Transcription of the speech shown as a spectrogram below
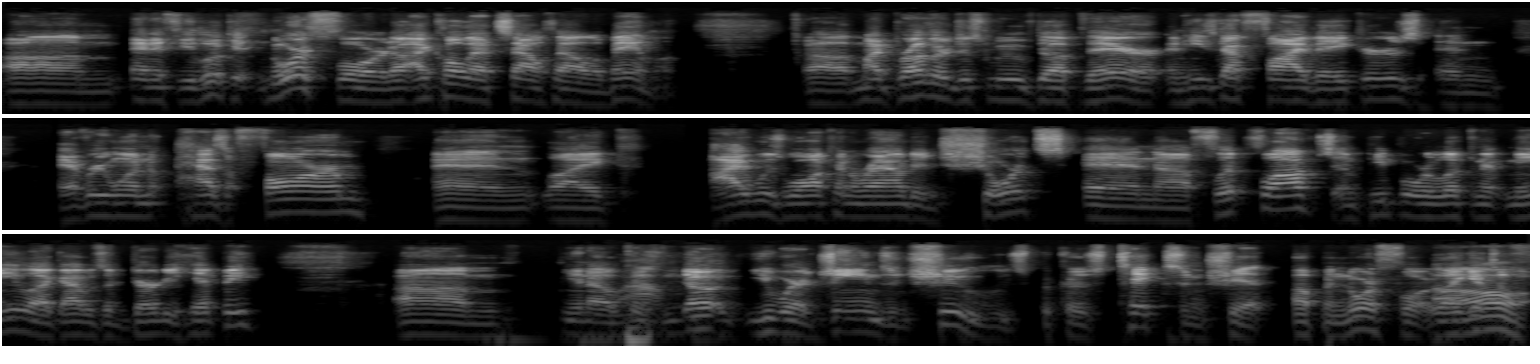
Um, and if you look at North Florida, I call that South Alabama. Uh, my brother just moved up there and he's got five acres and everyone has a farm. And like I was walking around in shorts and uh, flip flops, and people were looking at me like I was a dirty hippie. Um, you know, because Wow. no, you wear jeans and shoes because ticks and shit up in North Florida. Like it's Oh. a,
